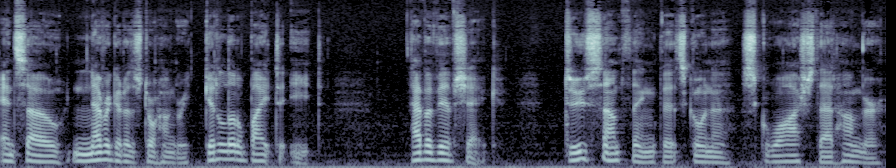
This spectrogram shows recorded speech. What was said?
And so never go to the store hungry. Get a little bite to eat. Have a Viv shake do something that's going to squash that hunger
